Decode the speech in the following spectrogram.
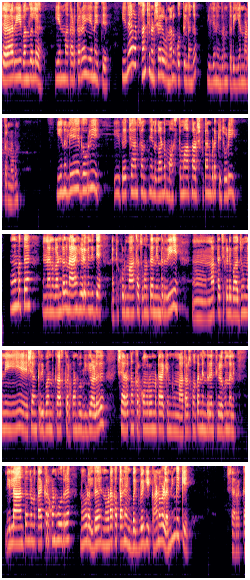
ಶಾರಿ ಬಂದಲ್ಲ. ಏನು ಮಾತಾಡ್ತಾರೆ, ಏನೈತೆ? ಏನೇ ಒಟ್ಟು ಸಂಚೆ ನಡ್ಸ್ಯಾರ ಇವ್ರು ನನಗೆ ಗೊತ್ತಿಲ್ಲದಂಗೆ ಇಲ್ಲೇ ನಿಂದ್ರು ತಡಿ, ಏನು ಮಾಡ್ತಾರೆ ನೋಡು ಏನಲ್ಲೇ ಗೌರಿ? ಇದೇ ಚಾನ್ಸ್ ಅಂತ ನಿನ್ನ ಗಂಡ ಮಸ್ತ್ ಮಾತನಾಡಿಸ್ಬಿಟ್ಟಾನ ಬಿಡಕ್ಕೆ ಜೋಡಿ. ಹ್ಞೂ ಮತ್ತೆ ನನ್ನ ಗಂಡಗೆ ನಾ ಹೇಳಿ ಬಂದಿದ್ದೆ ಆಕೆ ಕೂಡ ಮಾತು ಹಚ್ಕೊಂತ ನಿಂದ್ರಿ. ಮತ್ತೆ ಆಚೆ ಕಡೆ ಬಾಜು ಮನಿ, ಶಂಕರಿ ಬಂದು ಕಾಸು ಕರ್ಕೊಂಡು ಹೋಗಿಗಾಳು ಶರಕನ್ ಕರ್ಕೊಂಡ್ರು ಮಟ್ಟ ಆಕಿನ ಮಾತಾಡ್ಸ್ಕೊಂತ ನಿಂದ್ರಿ ಅಂತ ಹೇಳಿ ಬಂದಾನೆ ಇಲ್ಲ ಅಂತಂದ್ರೆ ಮತ್ತೆ ಆಕೆ ಕರ್ಕೊಂಡು ಹೋದ್ರೆ ನೋಡಲ್ದೆ, ನೋಡಕತ್ತಾಳೆ, ಹೆಂಗೆ ಬಗ್ಗೆ ಬಗ್ಗೆ ಕಾಣವಳ ನಿಂಗಕಿ? ಶರಕ,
